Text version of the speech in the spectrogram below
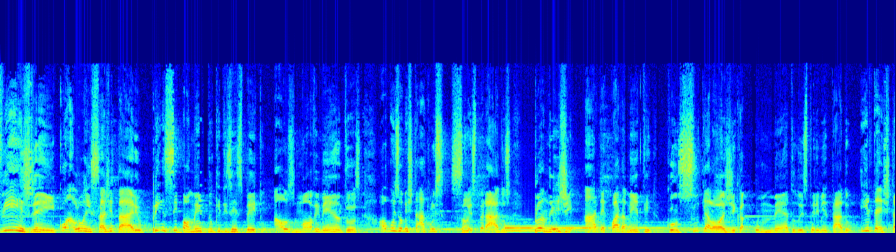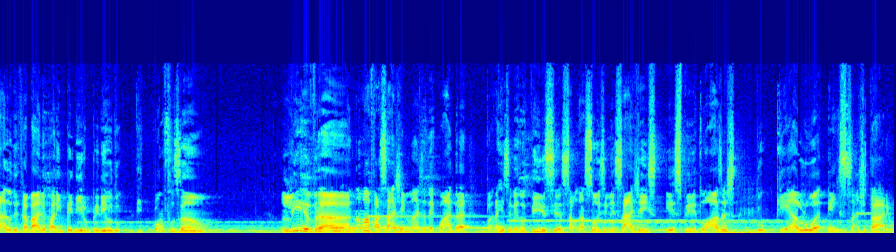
Virgem, com a lua em Sagitário, principalmente no que diz respeito aos movimentos. Alguns obstáculos são esperados. Planeje adequadamente, consulte a lógica, o método experimentado e testado de trabalho para impedir um período de confusão. Libra, não há passagem mais adequada para receber notícias, saudações e mensagens espirituosas do que a lua em Sagitário.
